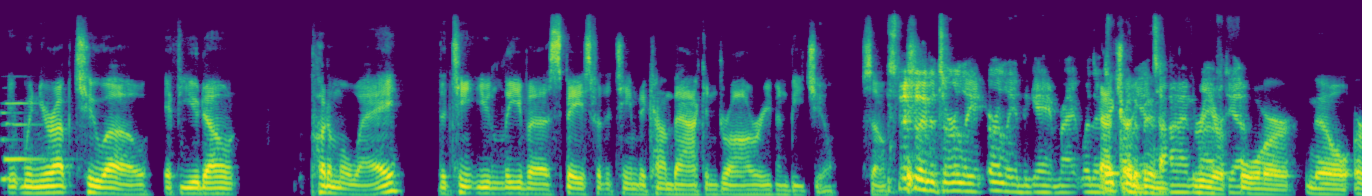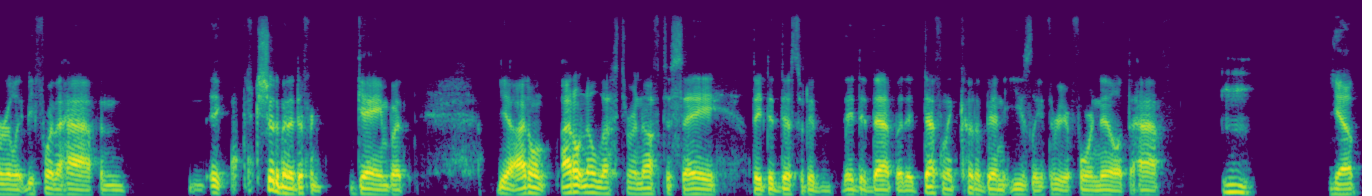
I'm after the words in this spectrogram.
it, when you're up 2-0, if you don't put them away, the team you leave a space for the team to come back and draw or even beat you. So Especially if it's early, early in the game, right? Where It there's could have been time three left. or yeah. four nil early before the half, and it should have been a different game. But yeah, I don't I don't know Leicester enough to say they did this or did they did that, but it definitely could have been easily three or four nil at the half. Mm. Yep.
